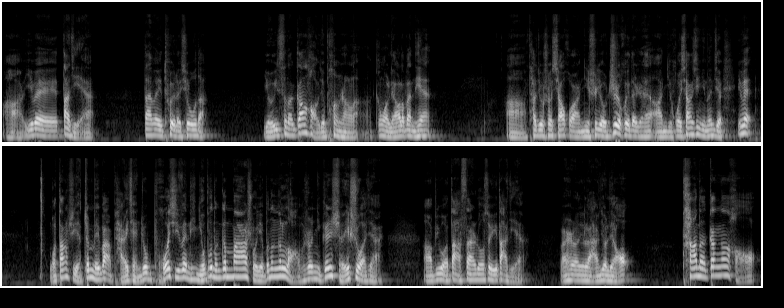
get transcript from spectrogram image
啊，一位大姐，单位退了休的，有一次呢，刚好就碰上了，跟我聊了半天。啊，他就说：“小伙儿，你是有智慧的人啊，你我相信你能解，因为。”我当时也真没办法排遣，就婆媳问题，你又不能跟妈说，也不能跟老婆说，你跟谁说去？啊，比我大三十多岁一大姐，完事儿就俩人就聊，她呢刚刚好，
